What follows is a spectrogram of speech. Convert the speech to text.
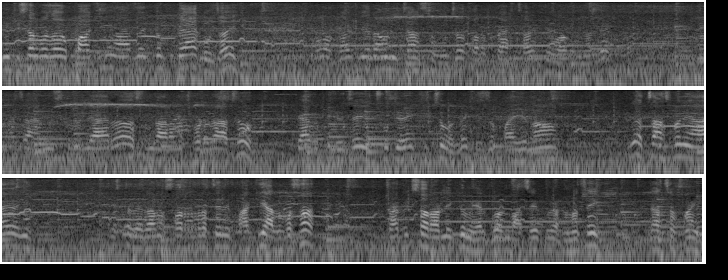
यो विशाल बजारको पार्किङ आज एकदम प्याक हुन्छ है। अब गाडी लिएर आउने चान्स हुन्छ तर प्याक छ त्यो भएको हुनाले आज हामी स्कुल ल्याएर सुन्दारामा छोडेर आएको छु। त्यहाँको भिडियो चाहिँ छुट्यो है खिच्छु भन्दै खिच्न पाइएन। यो चान्स पनि आयो नि। यस्तो बेलामा सर चाहिँ भागिहाल्नुपर्छ। ट्राफिक सरहरूले एकदम हेल्प गर्नुभएको छ यो कुराहरूमा चाहिँ। जान्छ फाइन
